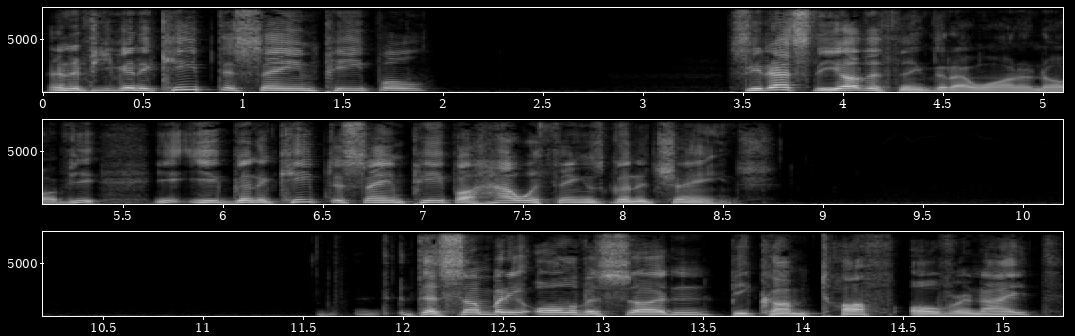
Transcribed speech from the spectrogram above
And if you're going to keep the same people, see, that's the other thing that I want to know. If you, you're going to keep the same people, how are things going to change? Does somebody all of a sudden become tough overnight?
